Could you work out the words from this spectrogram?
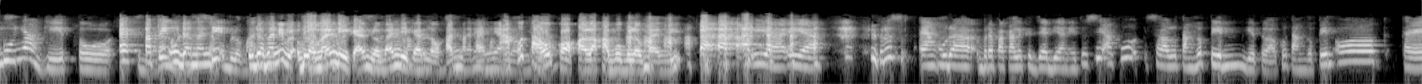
ibunya gitu. Eh, Sebenarnya tapi udah mandi, belum mandi, udah mandi belum mandi kan, belum mandi kan lo kan makanya aku tahu kok kalau kamu belum mandi. iya, iya. Terus yang udah berapa kali kejadian itu sih aku selalu tanggepin gitu. Aku tanggepin, oh kayak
